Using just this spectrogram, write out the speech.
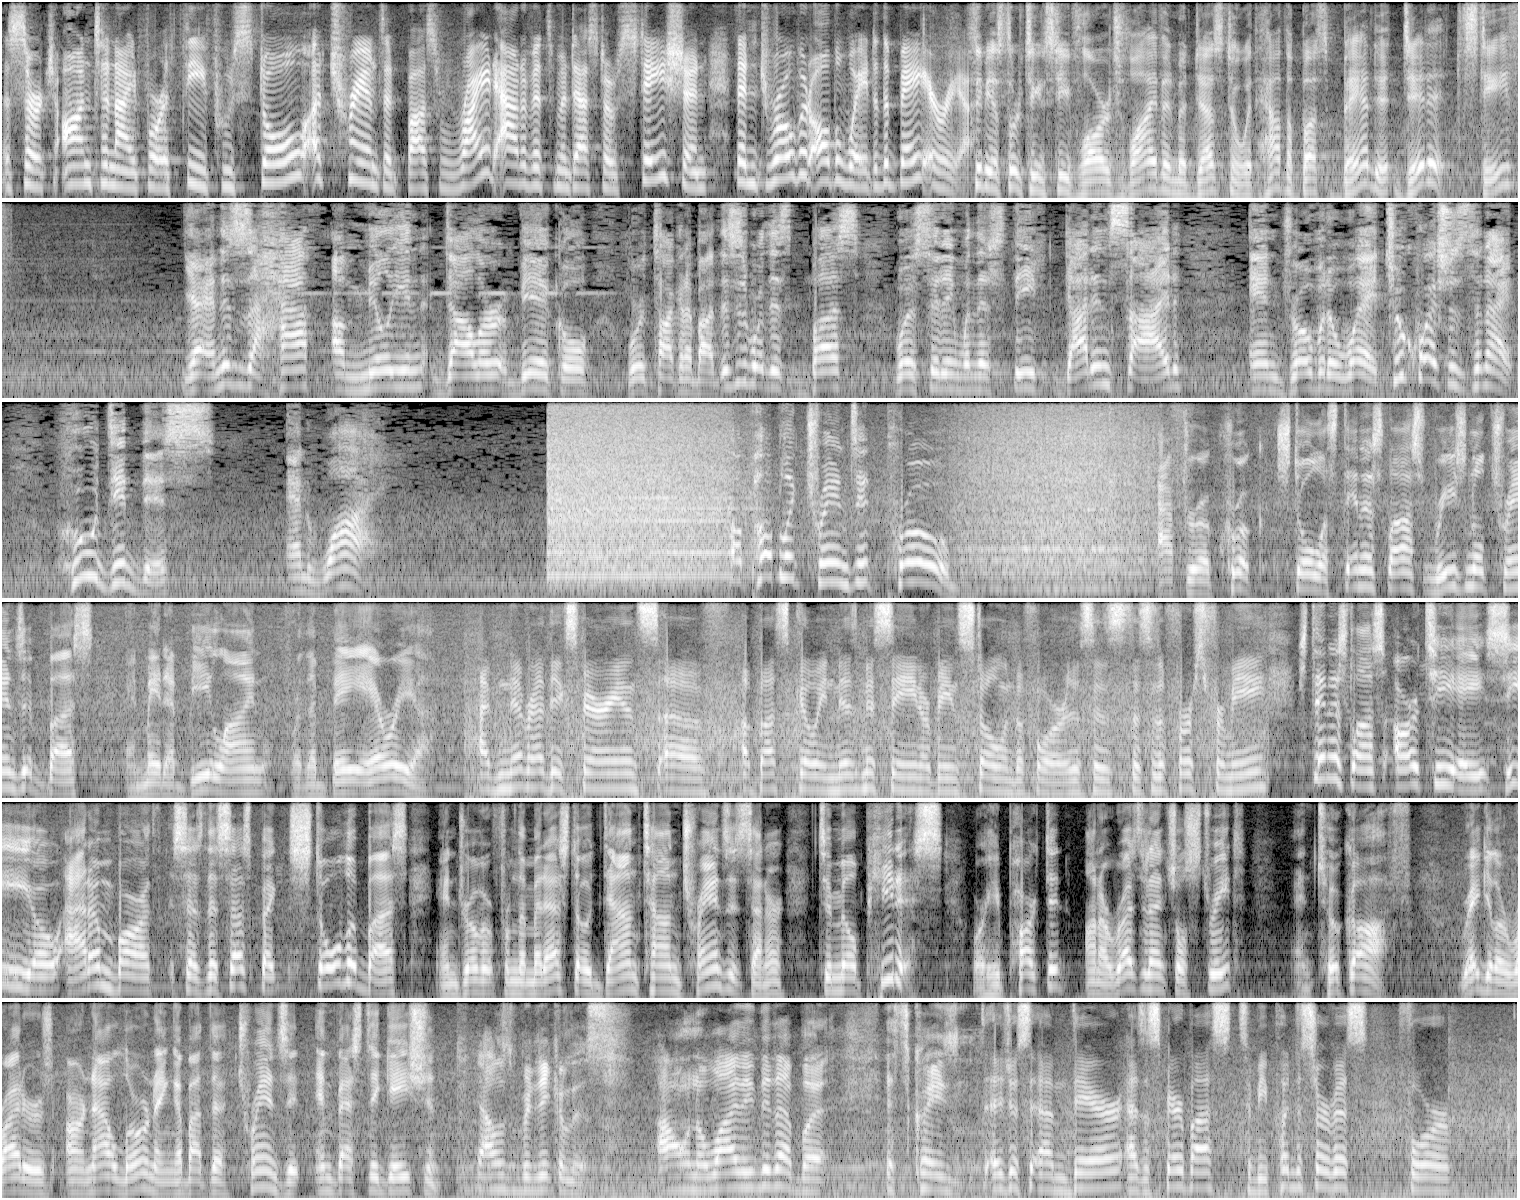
A search on tonight for a thief who stole a transit bus right out of its Modesto station, then drove it all the way to the Bay Area. CBS 13 Steve Large live in Modesto with how the bus bandit did it. Steve? Yeah, and this is a half a million dollar vehicle we're talking about. This is where this bus was sitting when this thief got inside and drove it away. Two questions tonight. Who did this and why? Public transit probe. After a crook stole a Stanislaus Regional Transit bus and made a beeline for the Bay Area. I've never had the experience of a bus going missing or being stolen before. This is this is a first for me. Stanislaus RTA CEO Adam Barth says the suspect stole the bus and drove it from the Modesto Downtown Transit Center to Milpitas, where he parked it on a residential street and took off. Regular riders are now learning about the transit investigation. That was ridiculous. I don't know why they did that, but it's crazy. It's just um, there as a spare bus to be put into service for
